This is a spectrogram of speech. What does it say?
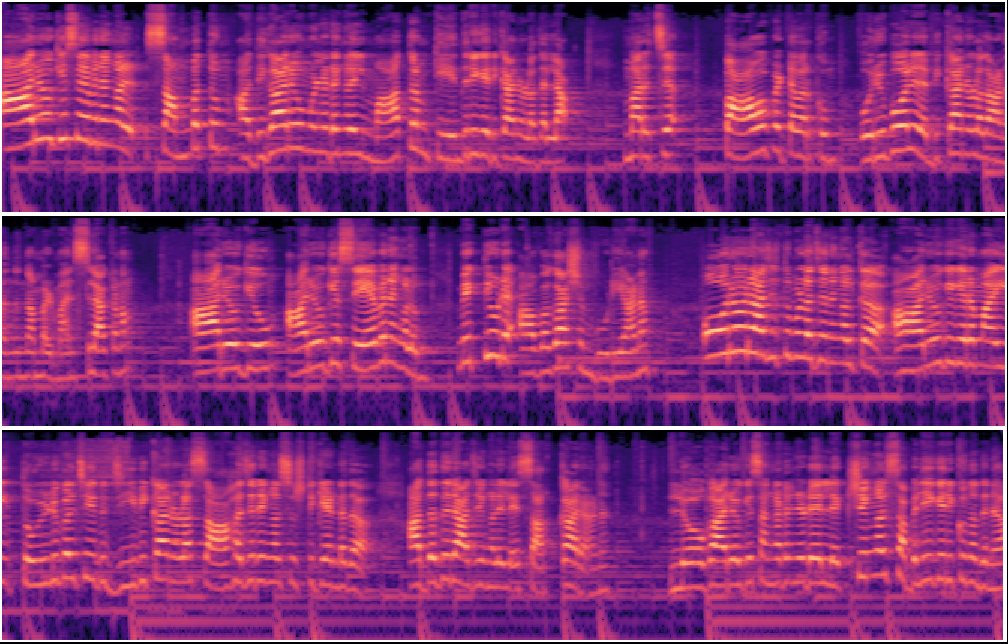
ആരോഗ്യ സേവനങ്ങൾ സമ്പത്തും അധികാരവും ഉള്ളിടങ്ങളിൽ മാത്രം കേന്ദ്രീകരിക്കാനുള്ളതല്ല. മറിച്ച് പാവപ്പെട്ടവർക്കും ഒരുപോലെ ലഭിക്കാനുള്ളതാണെന്ന് നമ്മൾ മനസ്സിലാക്കണം. ആരോഗ്യവും ആരോഗ്യ സേവനങ്ങളും വ്യക്തിയുടെ അവകാശം കൂടിയാണ്. ഓരോ രാജ്യത്തുമുള്ള ജനങ്ങൾക്ക് ആരോഗ്യകരമായി തൊഴിലുകൾ ചെയ്ത് ജീവിക്കാനുള്ള സാഹചര്യങ്ങൾ സൃഷ്ടിക്കേണ്ടത് അതത് രാജ്യങ്ങളിലെ സർക്കാരാണ്. ലോകാരോഗ്യ സംഘടനയുടെ ലക്ഷ്യങ്ങൾ സബലീകരിക്കുന്നതിന്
